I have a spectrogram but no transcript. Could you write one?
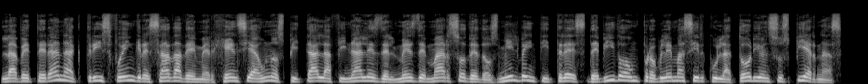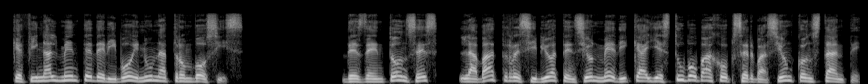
La veterana actriz fue ingresada de emergencia a un hospital a finales del mes de marzo de 2023 debido a un problema circulatorio en sus piernas, que finalmente derivó en una trombosis. Desde entonces, Labat recibió atención médica y estuvo bajo observación constante.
